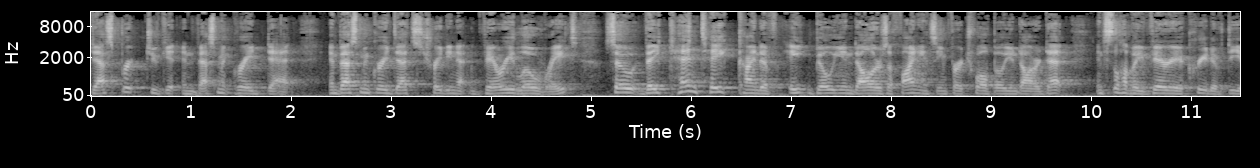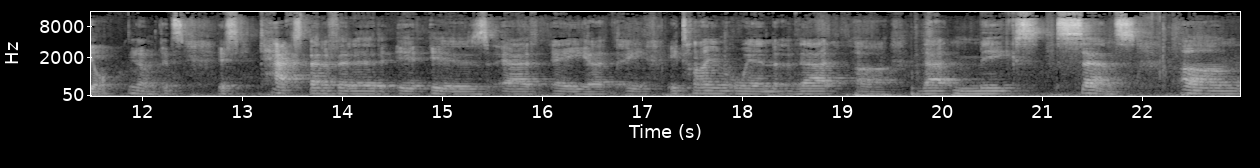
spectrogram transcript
desperate to get investment grade debt investment grade debt's trading at very low rates. So they can take kind of $8 billion of financing for a $12 billion debt and still have a very accretive deal. you know, it's it's tax benefited. It is at a a, a time when that uh, that makes sense. Um,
